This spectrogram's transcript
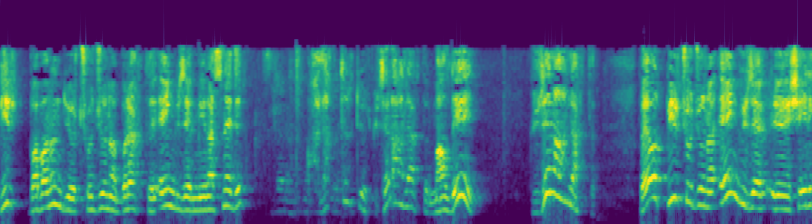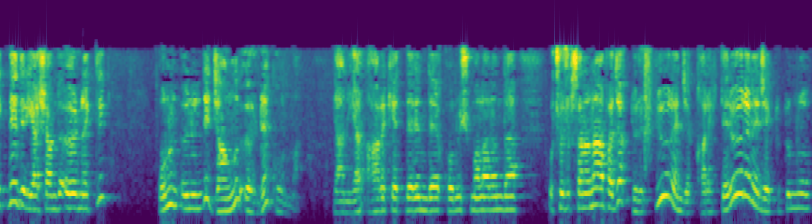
Bir babanın diyor çocuğuna bıraktığı en güzel miras nedir? Ahlaktır diyor. Güzel ahlaktır. Mal değil. Güzel ahlaktır. Veyahut bir çocuğuna en güzel e, şeylik nedir yaşamda örneklik? Onun önünde canlı örnek olma. Yani hareketlerinde, konuşmalarında o çocuk sana ne yapacak? Dürüstlüğü öğrenecek, karakteri öğrenecek, tutumlu,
